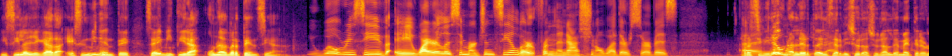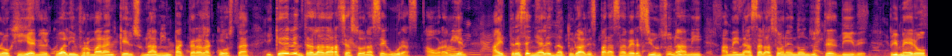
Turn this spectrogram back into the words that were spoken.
y si la llegada es inminente, se emitirá una advertencia. Recibirá una alerta del Servicio Nacional de Meteorología en el cual informarán que el tsunami impactará la costa y que deben trasladarse a zonas seguras. Ahora bien, hay tres señales naturales para saber si un tsunami amenaza la zona en donde usted vive. Primero,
